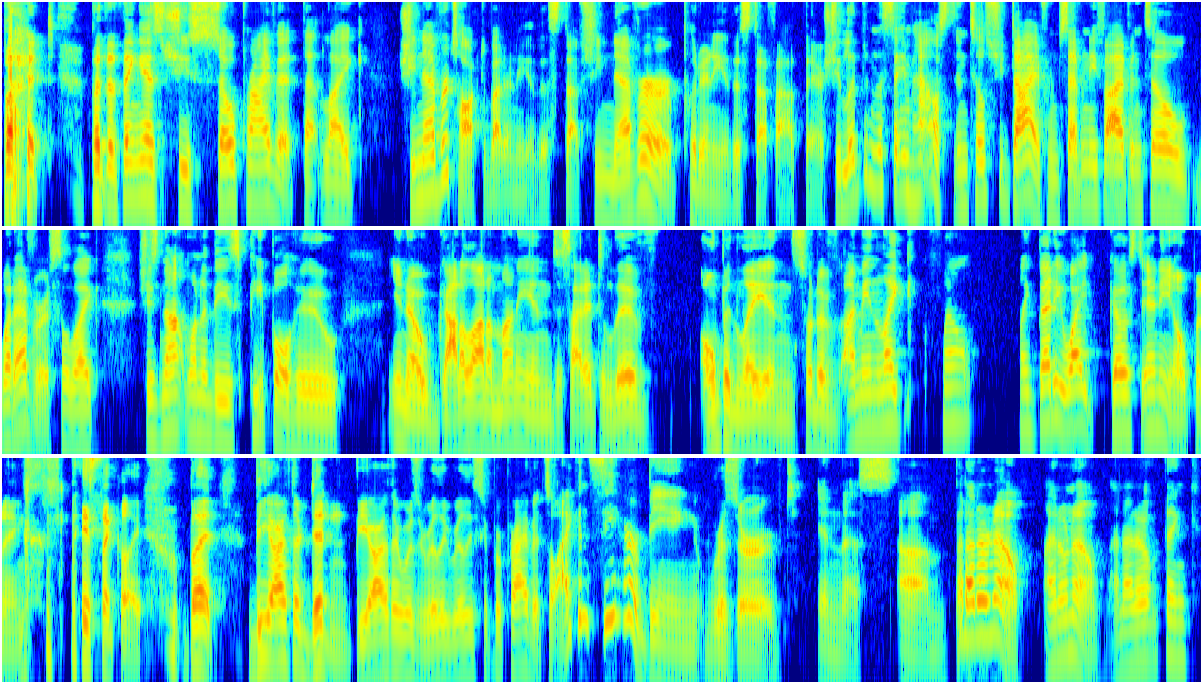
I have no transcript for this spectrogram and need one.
But but the thing is she's so private that like she never talked about any of this stuff. She never put any of this stuff out there. She lived in the same house until she died from 75 until whatever. So like she's not one of these people who you know got a lot of money and decided to live openly and sort of i mean like well like betty white goes to any opening basically. But Bea Arthur didn't. Bea Arthur was really really super private. So i can see her being reserved in this um, but i don't know. I don't know. And i don't think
